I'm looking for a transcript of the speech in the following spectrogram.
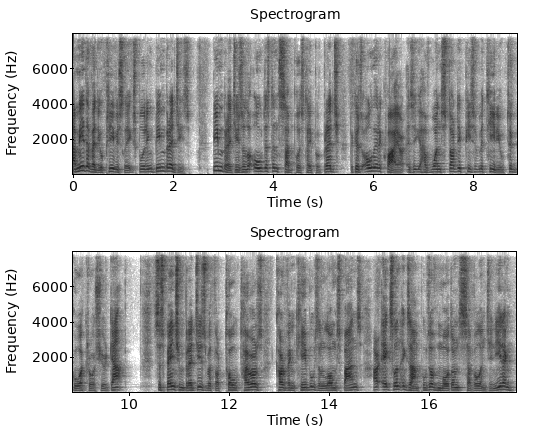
I made a video previously exploring beam bridges. Beam bridges are the oldest and simplest type of bridge because all they require is that you have one sturdy piece of material to go across your gap. Suspension bridges with their tall towers, curving cables and long spans are excellent examples of modern civil engineering.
